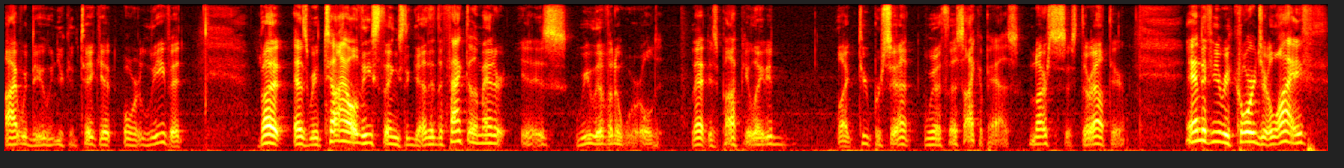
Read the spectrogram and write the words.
I would do, and you can take it or leave it. But as we tie all these things together, the fact of the matter is we live in a world that is populated like 2% with psychopaths, narcissists. They're out there. And if you record your life,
